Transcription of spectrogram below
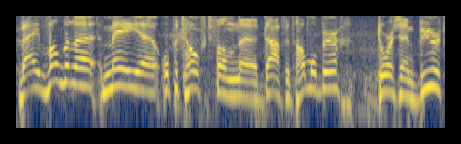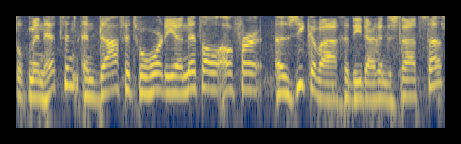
Wij wandelen mee uh, op het hoofd van uh, David Hammelburg door zijn buurt op Manhattan. En David, we hoorden je net al over een ziekenwagen die daar in de straat staat.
